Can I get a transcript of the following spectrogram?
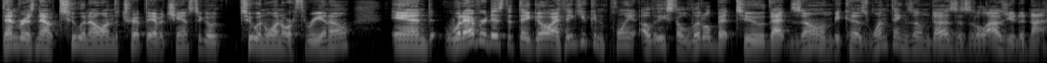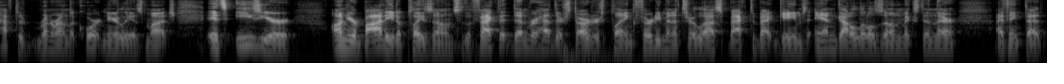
Denver is now 2 and 0 on the trip. They have a chance to go 2 and 1 or 3 and 0. And whatever it is that they go, I think you can point at least a little bit to that zone because one thing zone does is it allows you to not have to run around the court nearly as much. It's easier on your body to play zone. So the fact that Denver had their starters playing 30 minutes or less back to back games and got a little zone mixed in there, I think that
